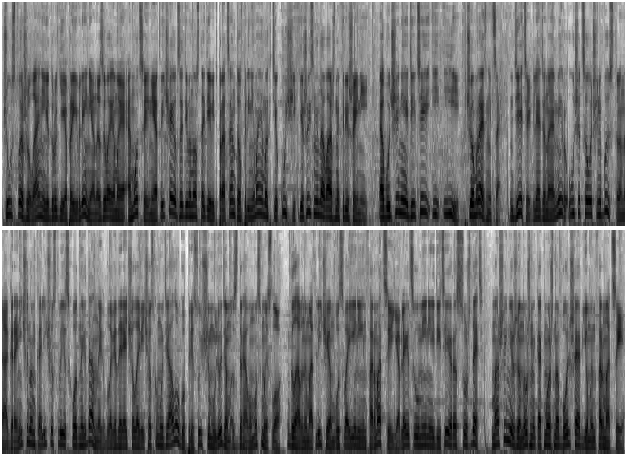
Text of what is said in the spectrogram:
Чувства, желания и другие проявления, называемые эмоциями, отвечают за 99% принимаемых текущих и жизненно важных решений. Обучение детей и ИИ. В чем разница? Дети, глядя на мир, учатся очень быстро на ограниченном количестве исходных данных благодаря человеческому диалогу, присущему людям здравому смыслу. Главным отличием в усвоении информации является умение детей рассуждать. Машине же нужно как можно больший объем информации.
